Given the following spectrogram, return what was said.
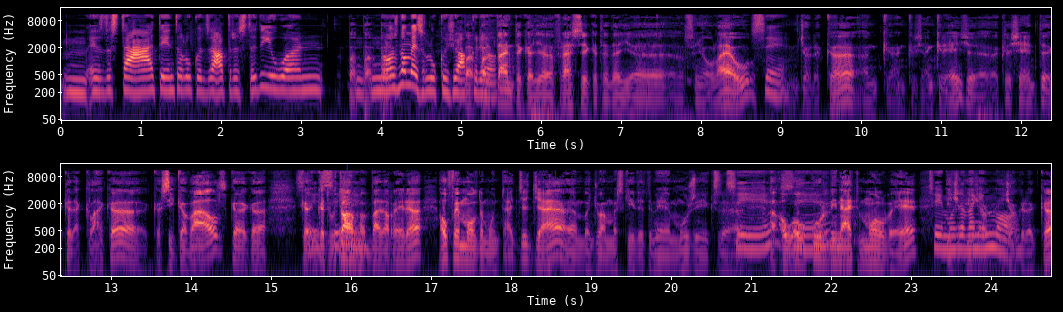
mm, és d'estar atent a el que els altres te diuen Pa- pa- no és només el que jo Per, per crec tant, aquella frase que te deia el senyor Oleu, Sí. jo crec que en, en, creix, en creix, eh, creixent, ha quedat clar que, que sí que vals, que, que, que, Sí, que tothom sí. va darrere. Heu fet molt de muntatges ja, amb en Joan Mesquida també, músics, eh, Sí, heu, heu sí. coordinat molt bé. Sí, avenim jo, molt. Jo crec que,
